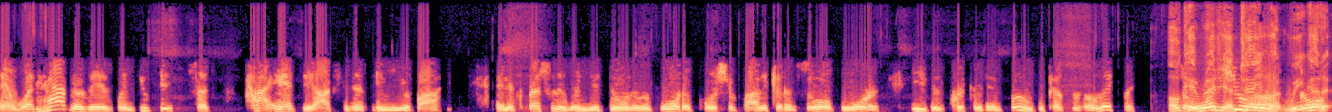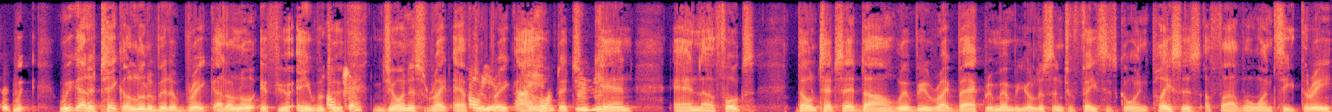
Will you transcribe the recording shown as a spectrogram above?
And what happens is when you get such high antioxidants in your body, and especially when you're doing it with water, of course, your body can absorb water even quicker than food because it's a liquid. Okay, so Reggie, I tell you what, we got we, we got to take a little bit of break. I don't know if you're able to okay. join us right after oh, the break. I, I hope that you mm-hmm. can. And uh, folks, don't touch that dial. We'll be right back. Remember, you're listening to Faces Going Places, a 501c3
